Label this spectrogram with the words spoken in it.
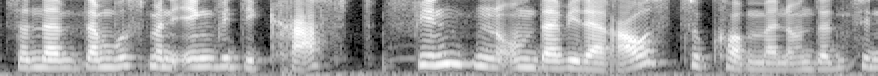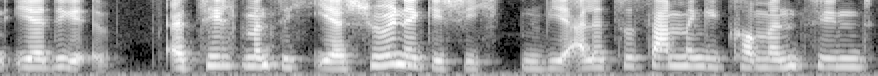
sondern da muss man irgendwie die Kraft finden, um da wieder rauszukommen. Und dann sind eher die, erzählt man sich eher schöne Geschichten, wie alle zusammengekommen sind,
